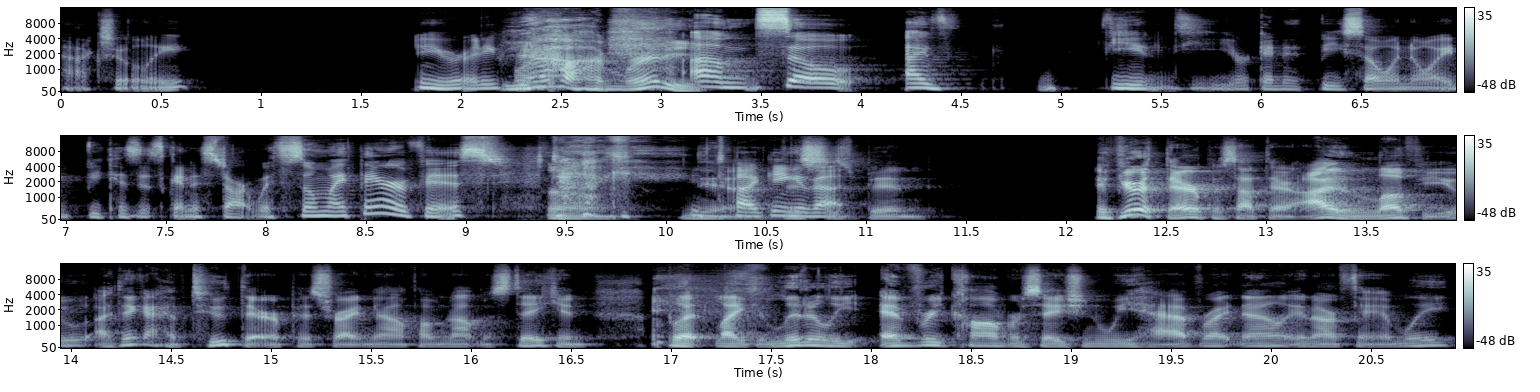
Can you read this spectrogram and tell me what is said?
actually. Are you ready for it? Yeah, I'm ready. Um, so I've you, you're going to be so annoyed because it's going to start with so my therapist Oh, talking, Yeah, talking this about has been. If you're a therapist out there, I love you. I think I have two therapists right now, if I'm not mistaken. But like literally every conversation we have right now in our family.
